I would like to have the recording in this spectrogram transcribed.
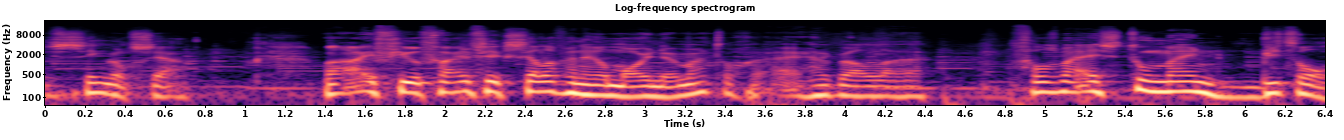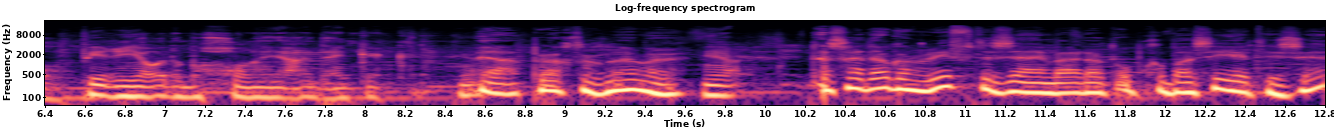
singles, ja. Maar I Feel Fine vind ik zelf een heel mooi nummer. Toch eigenlijk wel... Volgens mij is toen mijn Beatle-periode begonnen, ja, denk ik. Ja, ja prachtig nummer. Ja. Er schijnt ook een riff te zijn waar dat op gebaseerd is, hè?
